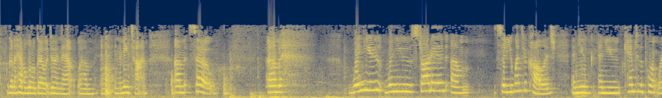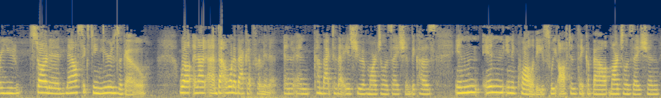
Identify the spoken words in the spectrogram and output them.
I'm going to have a little go at doing that um, in, in the meantime. Um, so. Um, when you when you started um, so you went through college and you and you came to the point where you started now 16 years ago well and I, I, I want to back up for a minute and, and come back to that issue of marginalization because in in inequalities we often think about marginalization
